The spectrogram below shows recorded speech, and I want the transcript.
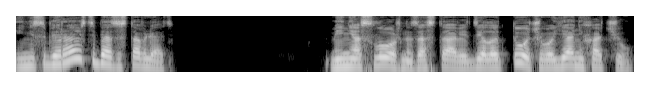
и не собираюсь тебя заставлять. Меня сложно заставить делать то, чего я не хочу.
